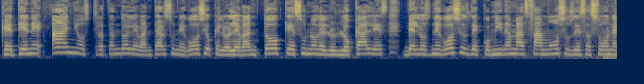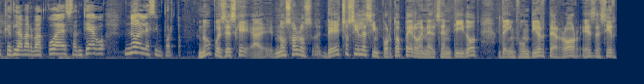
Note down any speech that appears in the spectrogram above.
que tiene años tratando de levantar su negocio, que lo levantó, que es uno de los locales, de los negocios de comida más famosos de esa zona, que es la barbacoa de Santiago, no les importó. No, pues es que ah, no solo, de hecho sí les importó, pero en el sentido de infundir terror, es decir,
